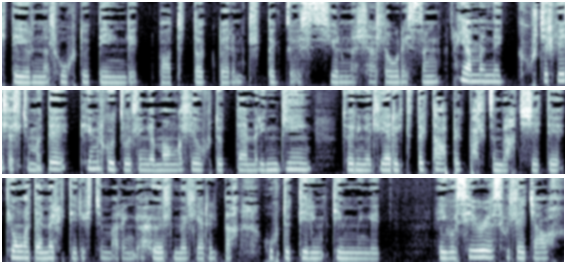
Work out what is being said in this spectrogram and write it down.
Гэтэ ер нь бол хүүхдүүдийн ингээд боддог, баримталдаг зүйлс ер нь шал өөрөөсөн ямар нэг хүчирхийлэл ч юм уу те. Тиймэрхүү зүйл ингээд Монголын хүүхдүүдтэй амар энгийн зөвөр ингээд яригддаг топик болцсон байх жишээ те. Тэнгууд Америк тэрийг чинь мар ингээд хуйл мөл яригдах хүүхдүүд тийм ингээд айгу serious хүлээж авах.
